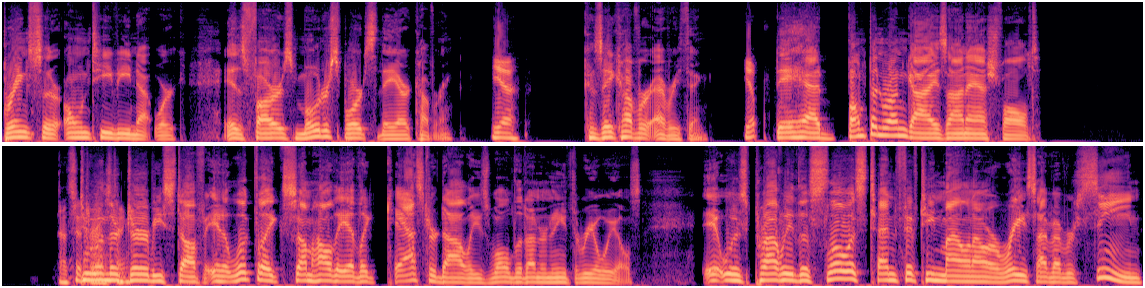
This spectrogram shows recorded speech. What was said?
brings to their own tv network as far as motorsports they are covering Yeah. because they cover everything. Yep. They had bump and run guys on asphalt That's doing their derby stuff, and it looked like somehow they had like caster dollies welded underneath the rear wheels. It was probably the slowest 10, 15 mile an hour race I've ever seen,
